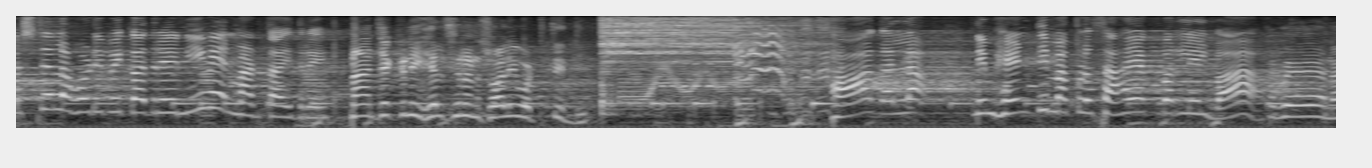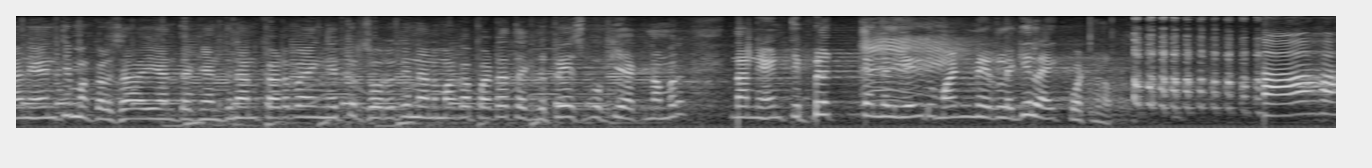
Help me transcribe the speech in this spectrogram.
ಅಷ್ಟೆಲ್ಲ ಹೊಡಿಬೇಕಾದ್ರೆ ನೀವೇನ್ ಮಾಡ್ತಾ ಇದ್ರಿ? ನಾ ಜಕ್ಕನಿ ಹೆಲ್ಸಿ ನನ್ನ ಸೊಳಿ ಒಟ್ತಿದ್ದಿ. ಹಾಗಲ್ಲ. ನಿಮ್ ಹೆಂಡತಿ ಮಕ್ಕಳು ಸಹಾಯಕ್ಕೆ ಬರ್ಲಿಲ್ವಾ? ಅವೇ ನನ್ನ ಹೆಂಡತಿ ಮಕ್ಕಳು ಸಹಾಯ ಅಂತ ಕೇಂತ ನಾನು ಕಡಬ ಹೆಂಗ್ ನಿಂತು ಸೋರದಿ ನನ್ನ ಮಗ ಪಟ ತೆಗೆದು ಫೇಸ್ಬುಕ್ ಯಾಕೆ ನಂಬರ್? ನನ್ನ ಹೆಂಡತಿ ಎರಡು ಏಳು ಮಣ್ಣಿರ್ಲಗಿ ಲೈಕ್ ಕೊಟ್ಟಳು ಆಹಾ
